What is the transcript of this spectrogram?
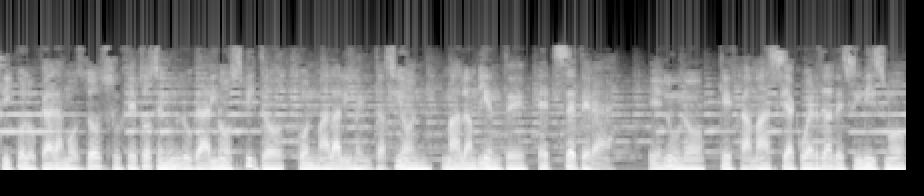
Si colocáramos dos sujetos en un lugar inhóspito, con mala alimentación, mal ambiente, etc. El uno, que jamás se acuerda de sí mismo,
